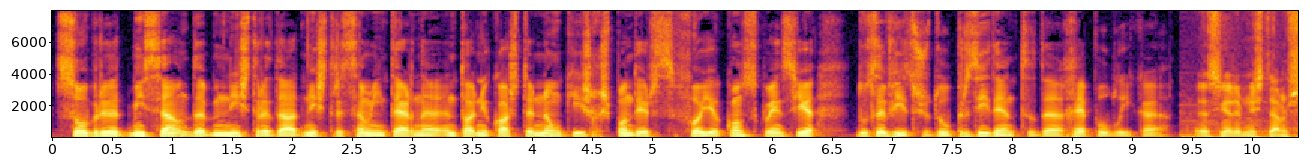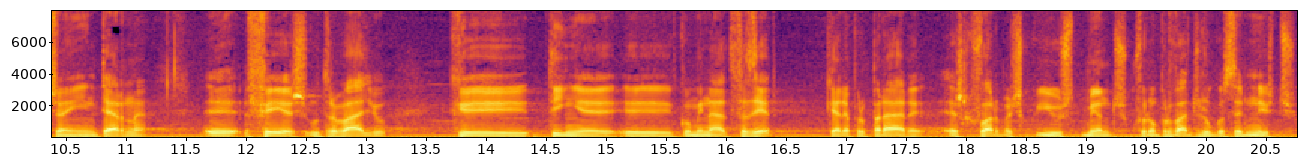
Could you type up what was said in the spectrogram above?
Sobre a admissão da Ministra da Administração Interna, António Costa não quis responder se foi a consequência dos avisos do Presidente da República. A Senhora Ministra da Administração Interna eh, fez o trabalho que tinha eh, combinado fazer, que era preparar as reformas e os documentos que foram aprovados no Conselho de Ministros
